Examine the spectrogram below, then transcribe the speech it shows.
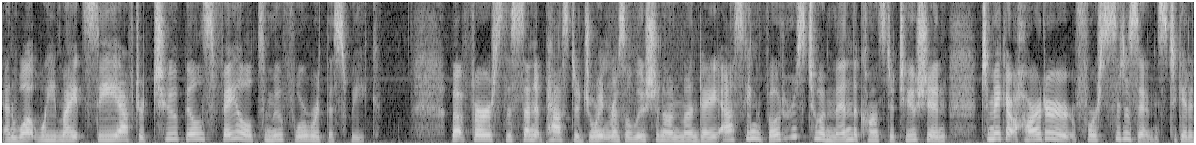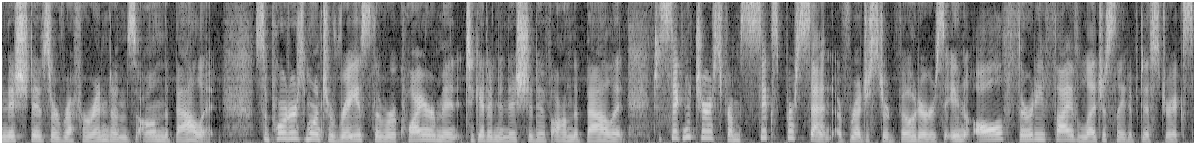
and what we might see after two bills failed to move forward this week. But first, the Senate passed a joint resolution on Monday asking voters to amend the Constitution to make it harder for citizens to get initiatives or referendums on the ballot. Supporters want to raise the requirement to get an initiative on the ballot to signatures from 6% of registered voters in all 35 legislative districts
